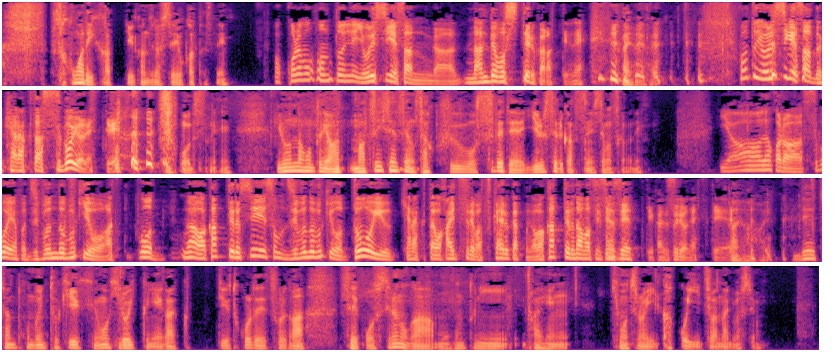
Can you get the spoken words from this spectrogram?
そこまで行くかっていう感じがしてよかったですね。これも本当にね、よりしげさんが何でも知ってるからっていうね。はいはいはい。本当よりしげさんのキャラクターすごいよねって。そうですね。いろんな本当にあ松井先生の作風をすべて許せる形にしてますからね。いやー、だから、すごいやっぱ自分の武器を、あをが分かってるし、その自分の武器をどういうキャラクターを配置すれば使えるかっていうのが分かってるな、松井先生っていう感じするよねって。はいはいはい。で、ちゃんと本当に時行君をヒロイックに描くっていうところで、それが成功してるのが、もう本当に大変気持ちのいい、かっこいい一話になりましたよ。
